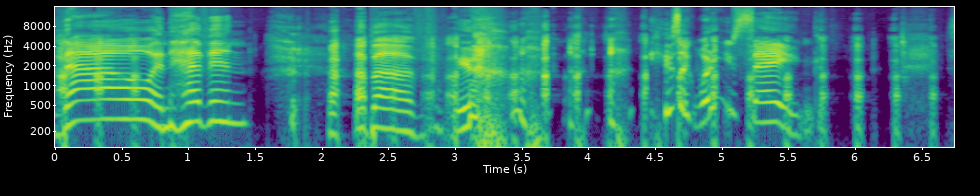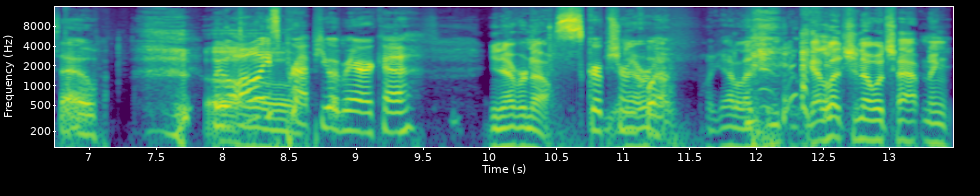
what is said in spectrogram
Thou and heaven above. he was like, What are you saying? So we will always Oh. prep you, America. You never know. Scripture never quote. know. We gotta let you. gotta let you know what's happening,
